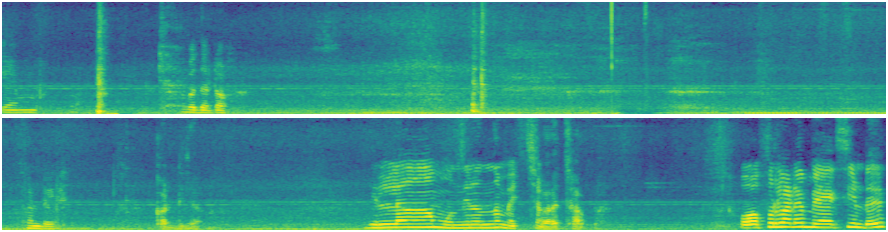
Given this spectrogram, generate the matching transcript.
ക്യാമറ അപ്പൊ ഇതാട്ടോ. കണ്ടില്ലേ? കണ്ടില്ല. എല്ലാം ഒന്നിനൊന്ന് മെച്ചം. മാച്ചാം. ഓഫറിലടെ മാക്സി ഉണ്ട്.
